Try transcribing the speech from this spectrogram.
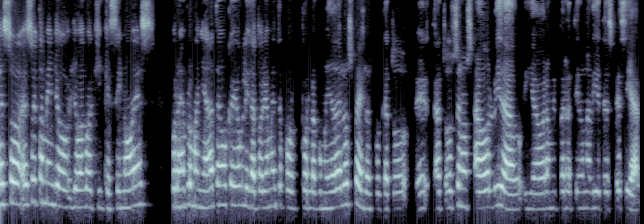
eso, eso también yo, yo hago aquí, que si no es, por ejemplo, mañana tengo que ir obligatoriamente por, por la comida de los perros, porque a, todo, eh, a todos se nos ha olvidado y ahora mi perra tiene una dieta especial.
